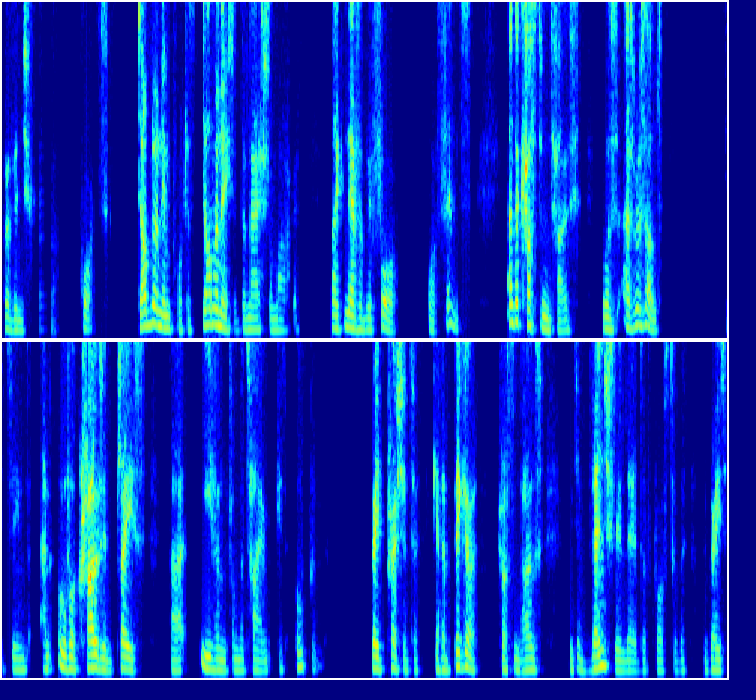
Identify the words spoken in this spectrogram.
provincial ports. Dublin importers dominated the national market like never before or since. And the customs house was, as a result, it seemed an overcrowded place uh, even from the time it opened. Great pressure to get a bigger customs house, which eventually led, of course, to the, the great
